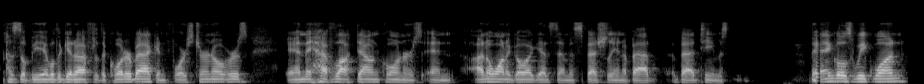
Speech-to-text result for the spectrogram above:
because they'll be able to get after the quarterback and force turnovers, and they have lockdown corners. And I don't want to go against them, especially in a bad a bad team. Bengals week one.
